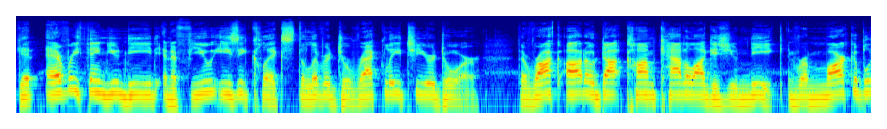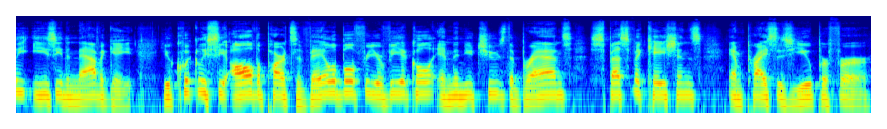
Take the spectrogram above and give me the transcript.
get everything you need in a few easy clicks delivered directly to your door. The rockauto.com catalog is unique and remarkably easy to navigate. You quickly see all the parts available for your vehicle and then you choose the brands, specifications, and prices you prefer.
